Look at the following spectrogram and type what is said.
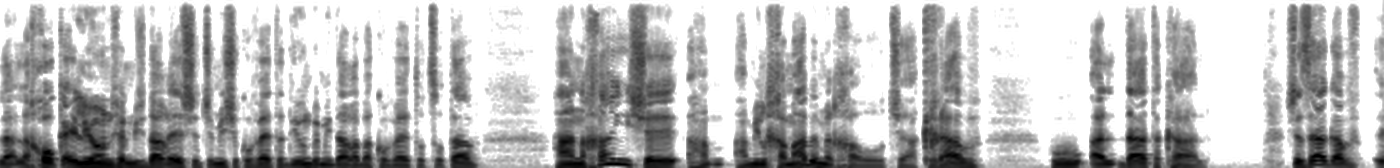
לחוק העליון של משדר רשת, שמי שקובע את הדיון במידה רבה קובע את תוצאותיו. ההנחה היא שהמלחמה במרכאות, שהקרב הוא על דעת הקהל. שזה אגב אה,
